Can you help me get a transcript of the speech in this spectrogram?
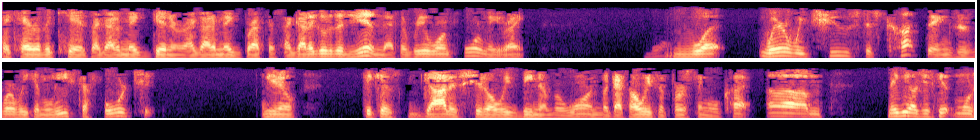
take care of the kids. I got to make dinner. I got to make breakfast. I got to go to the gym. That's a real one for me, right? Yeah. What, where we choose to cut things is where we can least afford to. You know, because God is, should always be number one, but that's always the first thing we'll cut. Um, maybe I'll just get more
